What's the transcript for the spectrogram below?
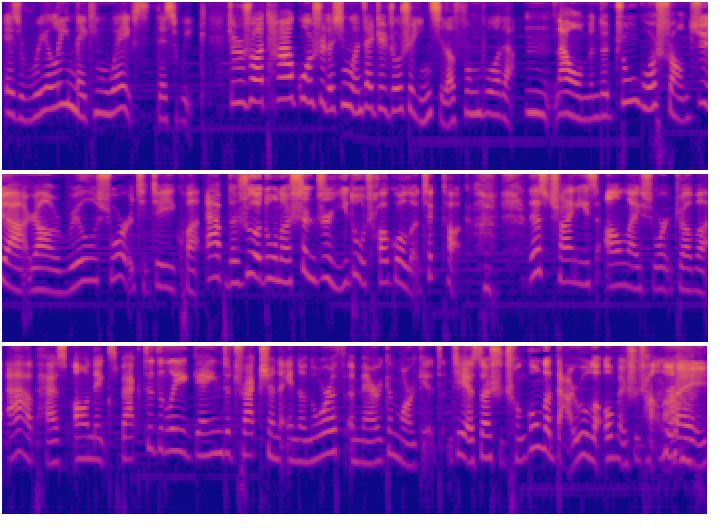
is really making waves this week，就是说他过世的新闻在这周是引起了风波的。嗯，那我们的中国爽剧啊，让 Real Short 这一款 app 的热度呢，甚至一度超过了 TikTok。This Chinese online short drama app has unexpectedly gained traction in the North American market，这也算是成功的打。 打入了欧美市场了。Right.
